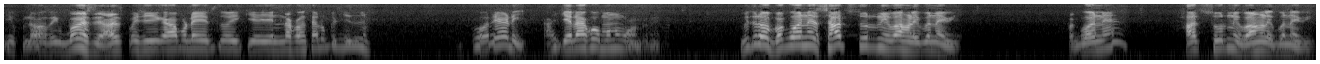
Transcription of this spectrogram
એ ખુલ્લા બસ, આજ પછી આપણે તો એ કે નાખવાનું ચાલુ કરી દીધું રેડી. આજે રાખો, મને વાંધો નહીં. મિત્રો, ભગવાને સાત સુરની વાહણી બનાવી. ભગવાને સાત સૂરની વાંગણી બનાવી.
